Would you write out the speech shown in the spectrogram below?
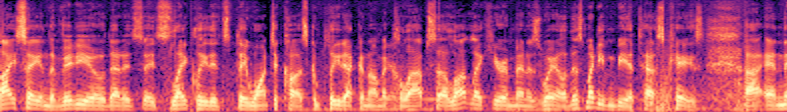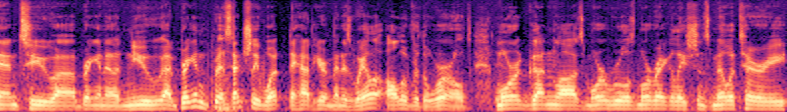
I say in the video that it's it's likely that they want to cause complete economic yeah. collapse, a lot like here in Venezuela. This might even be a test case. Uh, and then to uh, bring in a new, uh, bring in essentially what they have here in Venezuela all over the world. More gun laws, more rules, more regulations, military,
